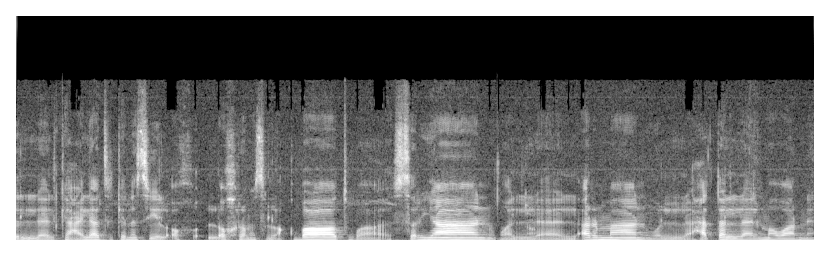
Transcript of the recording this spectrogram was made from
ال- العائلات الكنسية الأخ- الأخرى مثل الأقباط والسريان والارمن وحتى الموارنة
